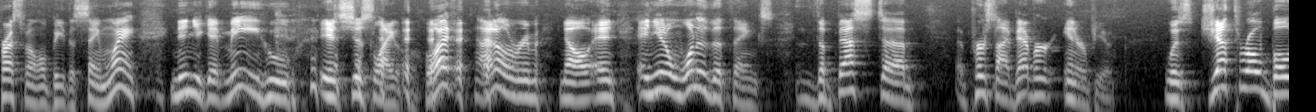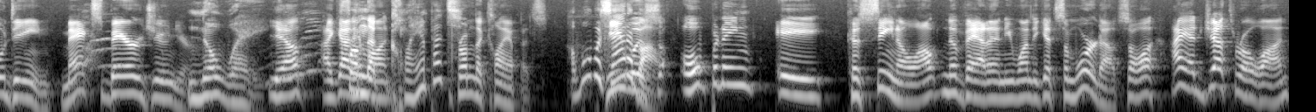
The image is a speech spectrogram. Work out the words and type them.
Pressman will be the same way. And then you get me, who is just like, what? I don't remember. No, and and you know, one of the things, the best uh, person I've ever interviewed was Jethro Bodine, Max Baer Jr. No way. Yeah, I got From him the on Clampetts? From the Clampetts. What was he that was opening a casino out in Nevada, and he wanted to get some word out. So uh, I had Jethro on,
